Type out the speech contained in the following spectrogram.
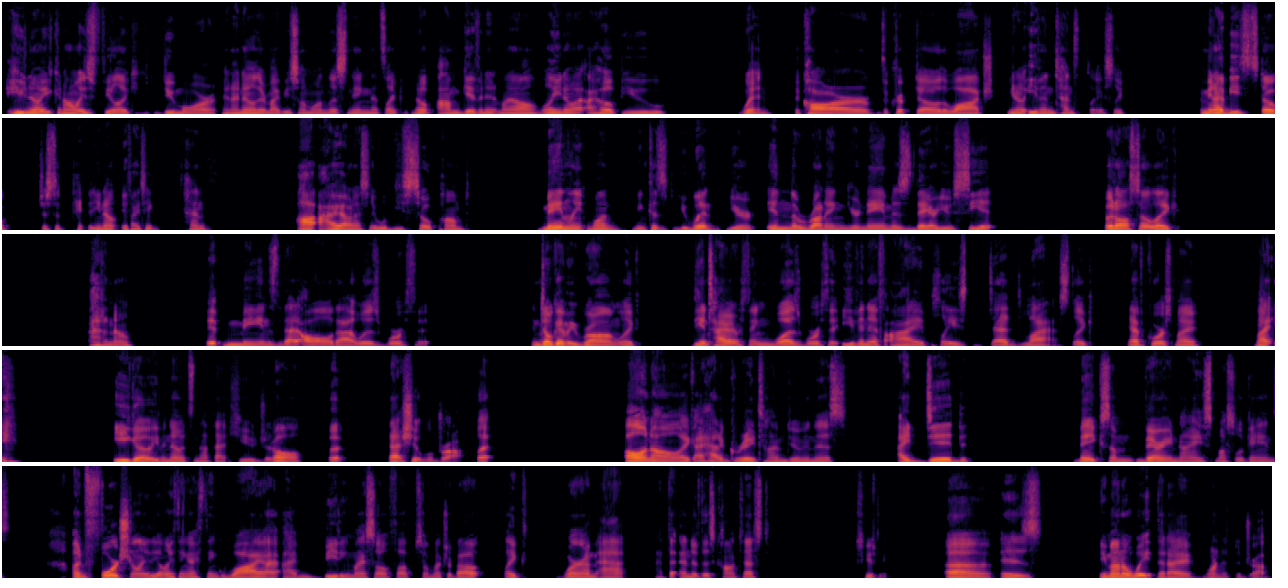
you know, you can always feel like you can do more. And I know there might be someone listening that's like, nope, I'm giving it my all. Well, you know what? I hope you win the car, the crypto, the watch, you know, even 10th place. Like, I mean, I'd be stoked just to, t- you know, if I take 10th, I, I honestly will be so pumped. Mainly, one, I mean, because you win. You're in the running, your name is there, you see it. But also, like, I don't know. It means that all that was worth it. And don't get me wrong, like, the entire thing was worth it. Even if I placed dead last, like, yeah, of course, my my ego, even though it's not that huge at all, but that shit will drop. But all in all, like I had a great time doing this. I did make some very nice muscle gains. Unfortunately, the only thing I think why I, am beating myself up so much about like where I'm at at the end of this contest, excuse me, uh, is the amount of weight that I wanted to drop.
